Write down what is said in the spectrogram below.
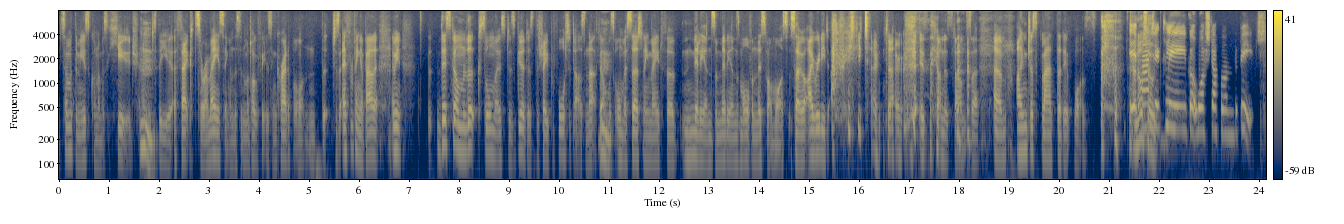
some of the musical numbers are huge, mm. and the effects are amazing, and the cinematography is incredible, and the, just everything about it. I mean, this film looks almost as good as The Shape of Water does, and that film mm. was almost certainly made for millions and millions more than this one was. So I really, I really don't know. Is the honest answer. Um, I'm just glad that it was. it and also, magically got washed up on the beach.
